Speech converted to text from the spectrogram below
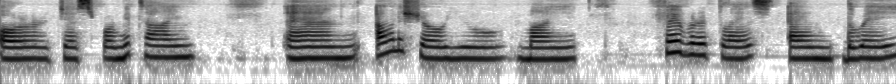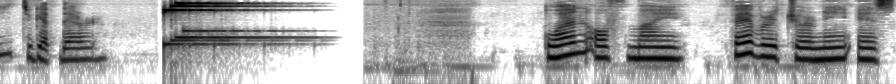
or just for me time. And I want to show you my favorite place and the way to get there. One of my favorite journey is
